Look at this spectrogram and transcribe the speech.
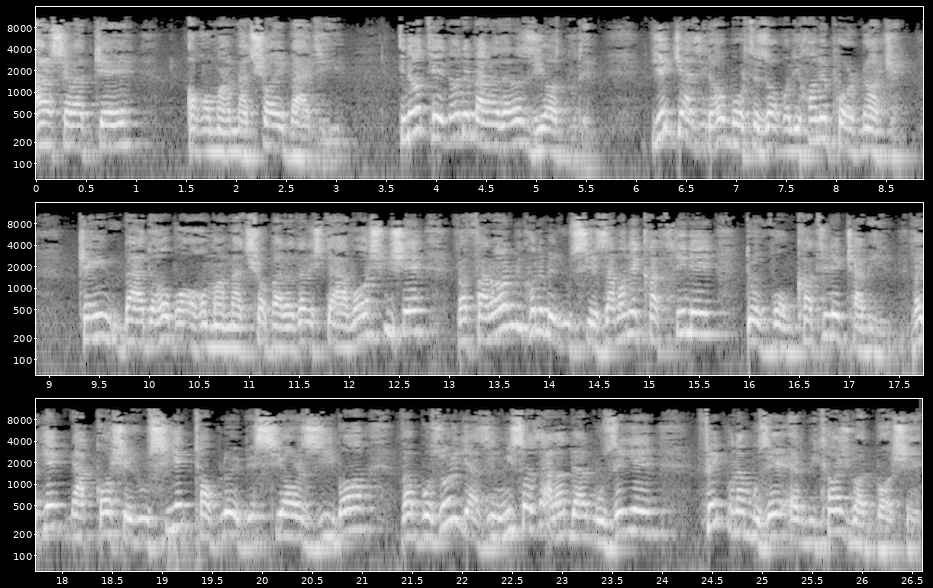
عرض شود که آقا محمد شاه بعدی. اینا تعداد برادرها زیاد بوده. یکی از اینها مرتزا قلی خان پرناکه. که این بعدها با آقا محمد شاه برادرش دعواش میشه و فرار می‌کنه به روسیه. زمان کاترین دوم کاترین کبیر. و یک نقاش روسی تابلو بسیار زیبا و بزرگ از این می‌سازه. الان در موزه فکر کنم موزه ارمیتاج باید باشه.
